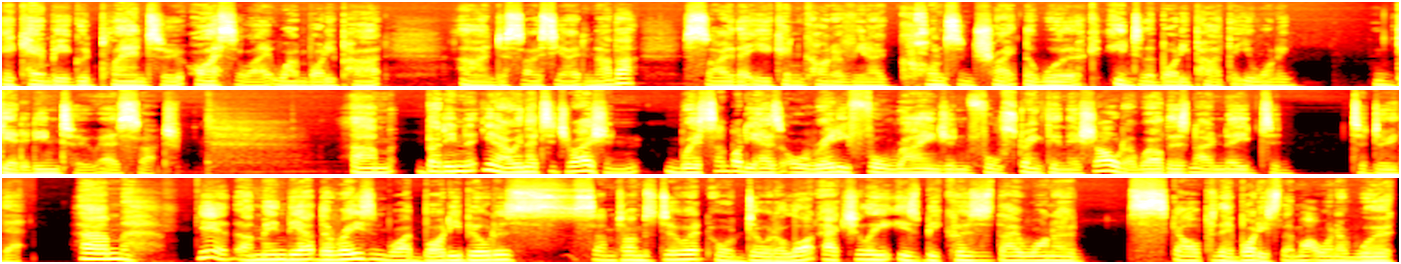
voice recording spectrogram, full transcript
it can be a good plan to isolate one body part uh, and dissociate another so that you can kind of, you know, concentrate the work into the body part that you want to get it into as such. Um, but in you know in that situation where somebody has already full range and full strength in their shoulder, well, there's no need to to do that. Um, yeah, I mean the the reason why bodybuilders sometimes do it or do it a lot actually is because they want to sculpt their bodies. They might want to work,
